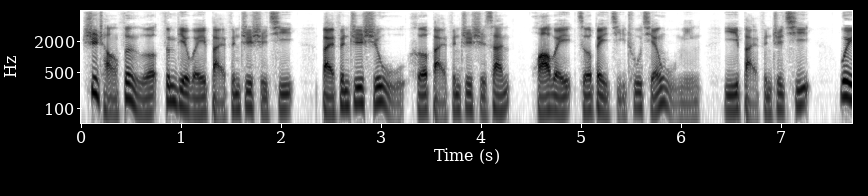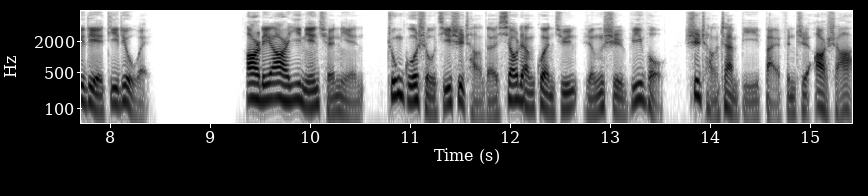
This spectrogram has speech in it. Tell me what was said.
市场份额分别为百分之十七、百分之十五和百分之十三。华为则被挤出前五名，以百分之七位列第六位。二零二一年全年。中国手机市场的销量冠军仍是 vivo，市场占比百分之二十二。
